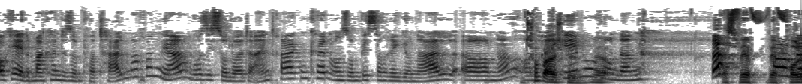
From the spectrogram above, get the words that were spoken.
okay, man könnte so ein Portal machen, ja, wo sich so Leute eintragen können und so ein bisschen regional äh, ne, und Zum Beispiel, ja. und dann Das wäre wär Oh voll,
